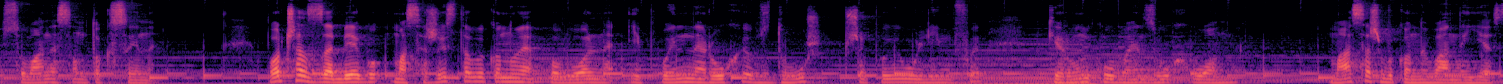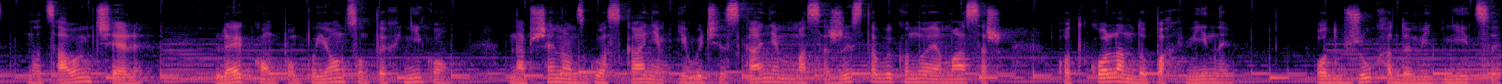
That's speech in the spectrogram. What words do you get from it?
usuwane są toksyny. Podczas zabiegu masażysta wykonuje powolne i płynne ruchy wzdłuż przepływu limfy w kierunku węzłów chłonnych. Masaż wykonywany jest na całym ciele, lekką, pompującą techniką. Na przemian z głaskaniem i wyciskaniem masażysta wykonuje masaż od kolan do pachwiny, od brzucha do miednicy.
